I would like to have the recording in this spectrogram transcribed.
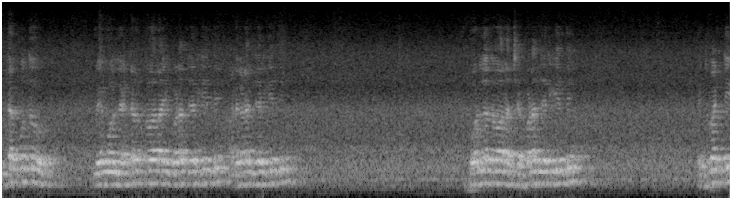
ఇంతకుముందు మేము లెటర్ ద్వారా ఇవ్వడం జరిగింది అడగడం జరిగింది. ఫోన్ల ద్వారా చెప్పడం జరిగింది. ఎటువంటి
